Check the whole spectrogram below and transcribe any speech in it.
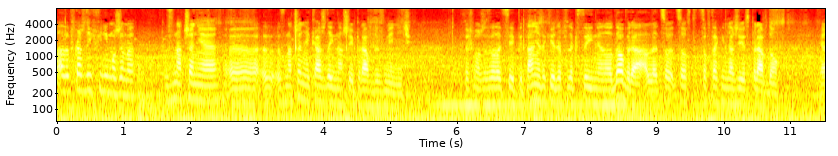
ale w każdej chwili możemy znaczenie, yy, znaczenie każdej naszej prawdy zmienić. Ktoś może zadać sobie pytanie takie refleksyjne, no dobra, ale co, co, co w takim razie jest prawdą? Yy,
